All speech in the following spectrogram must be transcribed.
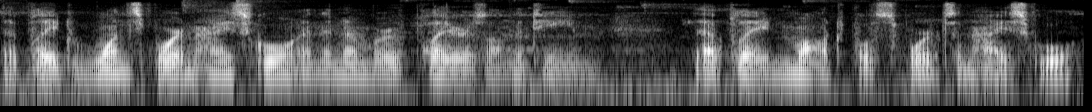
that played one sport in high school and the number of players on the team that played multiple sports in high school.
